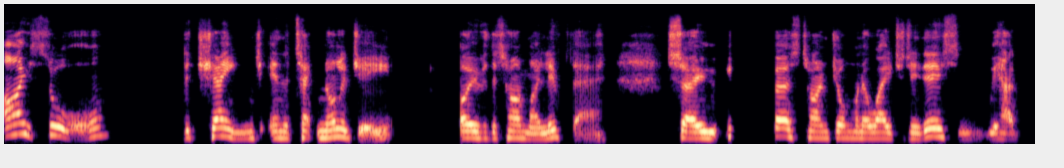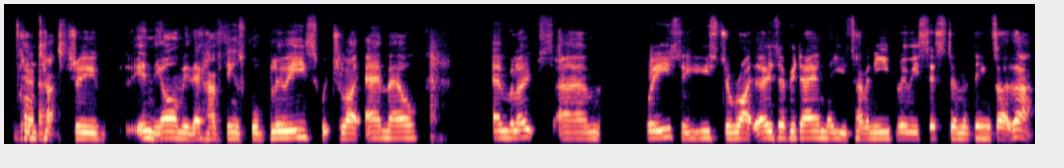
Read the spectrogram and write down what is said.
I saw the change in the technology over the time I lived there. So first time John went away to do this, and we had contacts yeah. through in the army. They have things called blueys, which are like airmail envelopes um, free. So you used to write those every day and they used to have an e-bluey system and things like that.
